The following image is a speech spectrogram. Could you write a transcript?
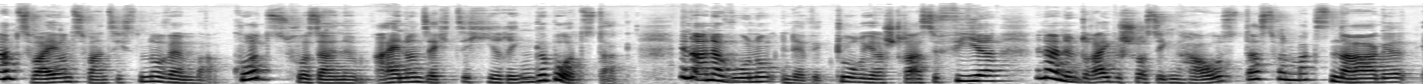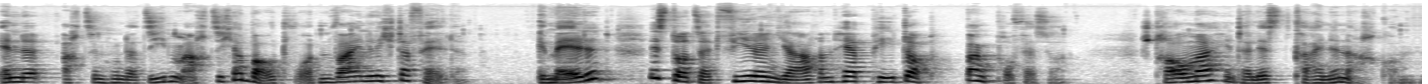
am 22. November, kurz vor seinem 61-jährigen Geburtstag, in einer Wohnung in der Viktoriastraße 4 in einem dreigeschossigen Haus, das von Max Nagel Ende 1887 erbaut worden war in Lichterfelde. Gemeldet ist dort seit vielen Jahren Herr P. Dopp, Bankprofessor. Straumer hinterlässt keine Nachkommen.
